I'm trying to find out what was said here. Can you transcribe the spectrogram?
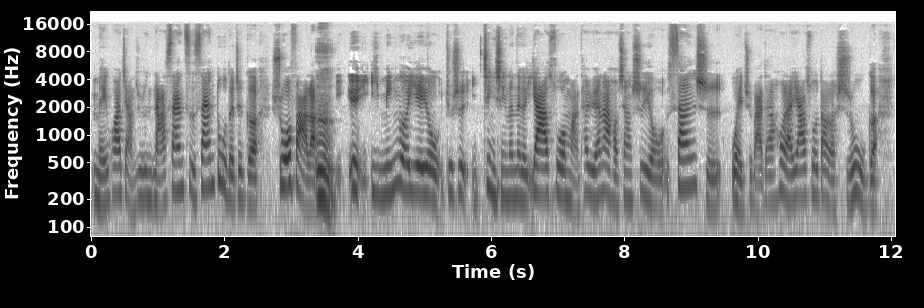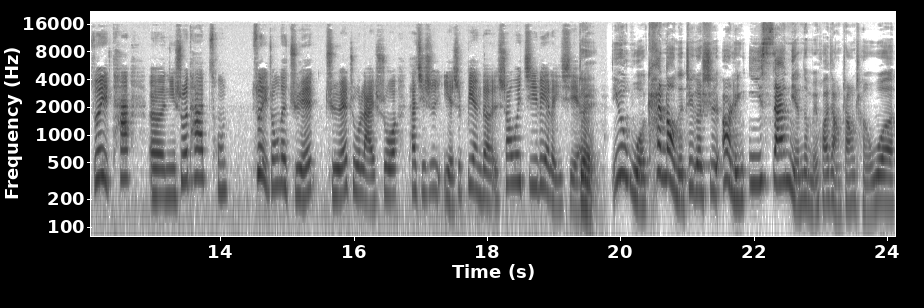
梅花奖就是拿三次三度的这个说法了，嗯，以以名额也有就是进行了那个压缩嘛，它原来好像是有三十位是吧？但后来压缩到了十五个，所以它呃，你说它从最终的角角逐来说，它其实也是变得稍微激烈了一些。对，因为我看到的这个是二零一三年的梅花奖章程，我。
